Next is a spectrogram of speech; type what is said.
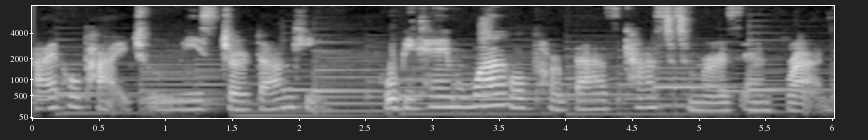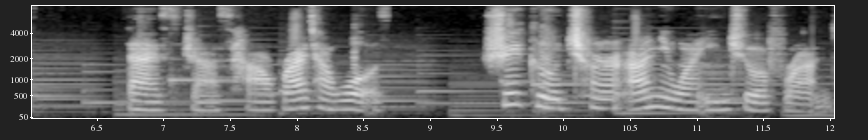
apple pie to Mr. Duncan, who became one of her best customers and friends. That's just how Greta was. She could turn anyone into a friend.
